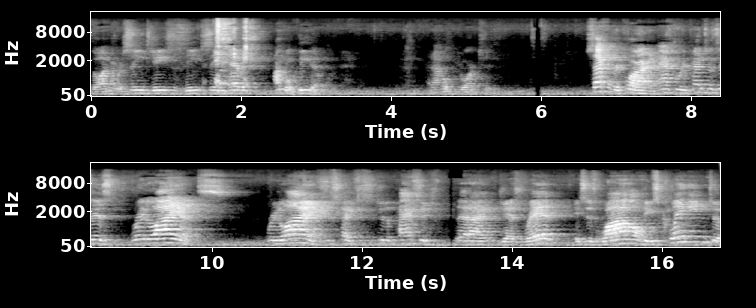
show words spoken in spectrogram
Though I've never seen Jesus, need to see in heaven, I'm going to be there one day. And I hope you are too. Second requirement after repentance is reliance. Reliance. This takes us to the passage that I just read. It says, while he's clinging to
